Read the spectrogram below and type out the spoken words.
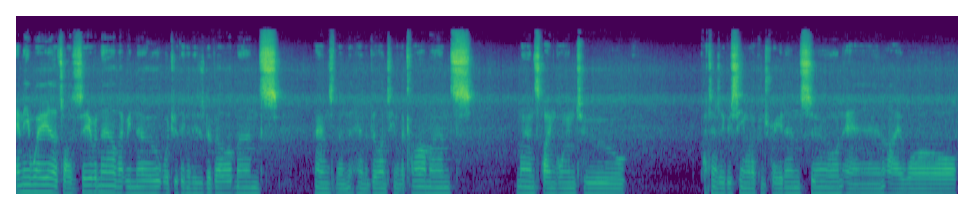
Anyway, that's all to say for now. Let me know what you think of these developments and then and the villain team in the comments. And I'm going to potentially be seeing what I can trade in soon, and I will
